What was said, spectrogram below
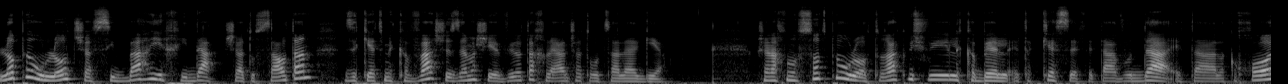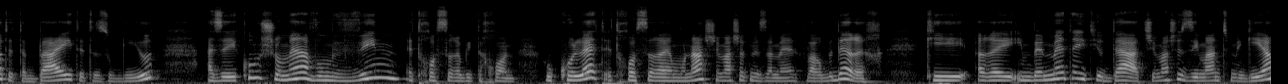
לא פעולות שהסיבה היחידה שאת עושה אותן זה כי את מקווה שזה מה שיביא אותך לאן שאת רוצה להגיע. כשאנחנו עושות פעולות רק בשביל לקבל את הכסף, את העבודה, את הלקוחות, את הבית, את הזוגיות, אז היקום שומע והוא מבין את חוסר הביטחון. הוא קולט את חוסר האמונה שמה שאת מזמנת כבר בדרך. כי הרי אם באמת היית יודעת שמה שזימנת מגיע,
